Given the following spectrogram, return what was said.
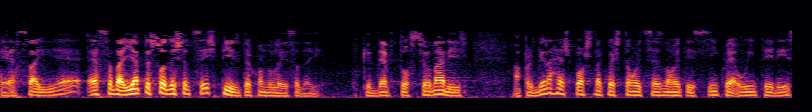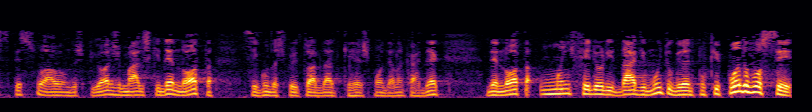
essa aí é, essa daí a pessoa deixa de ser espírita quando lê essa daí, porque deve torcer o nariz. A primeira resposta da questão 895 é o interesse pessoal, é um dos piores males que denota, segundo a espiritualidade que responde Allan Kardec, denota uma inferioridade muito grande, porque quando você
